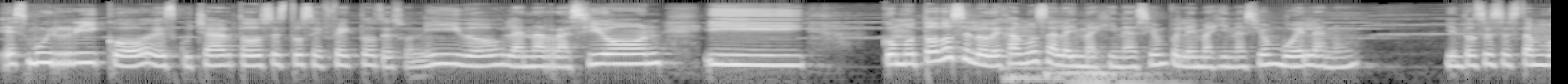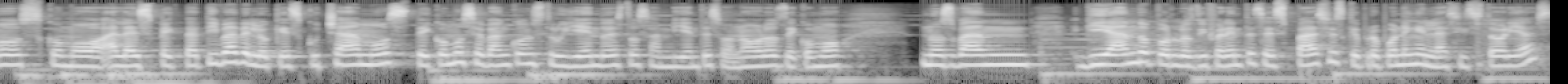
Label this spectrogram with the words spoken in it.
es muy rico escuchar todos estos efectos de sonido, la narración y como todo se lo dejamos a la imaginación, pues la imaginación vuela, ¿no? Y entonces estamos como a la expectativa de lo que escuchamos, de cómo se van construyendo estos ambientes sonoros, de cómo nos van guiando por los diferentes espacios que proponen en las historias.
